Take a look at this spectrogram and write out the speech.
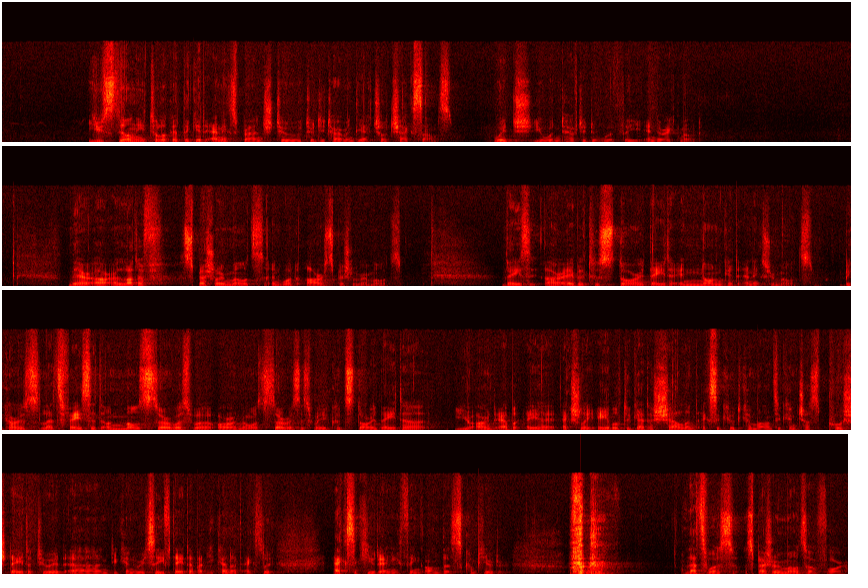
you still need to look at the git annex branch to, to determine the actual checksums, which you wouldn't have to do with the indirect mode. There are a lot of special remotes, and what are special remotes? They are able to store data in non-Git Annex remotes. Because let's face it, on most servers where, or on most services where you could store data, you aren't able, actually able to get a shell and execute commands. You can just push data to it and you can receive data, but you cannot actually execute anything on this computer. That's what special remotes are for.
